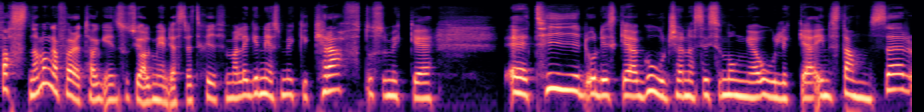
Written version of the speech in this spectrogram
fastnar många företag i en social media-strategi för man lägger ner så mycket kraft och så mycket eh, tid och det ska godkännas i så många olika instanser.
